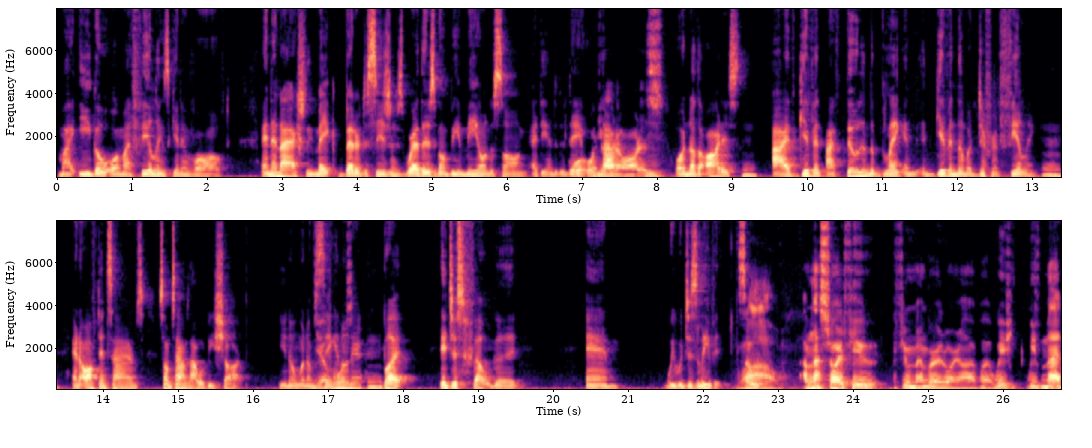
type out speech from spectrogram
my ego or my feelings get involved. And then I actually make better decisions, whether it's gonna be me on the song at the end of the day Or, or, or not other artists. Mm. or another artist, mm. I've given, I filled in the blank and, and given them a different feeling. And oftentimes, sometimes I would be sharp, you know, when I'm Yeah, singing on there, Mhm. but it just felt good, and we would just leave it. So wow. I'm not sure if you if you remember it or not, but we've we've met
